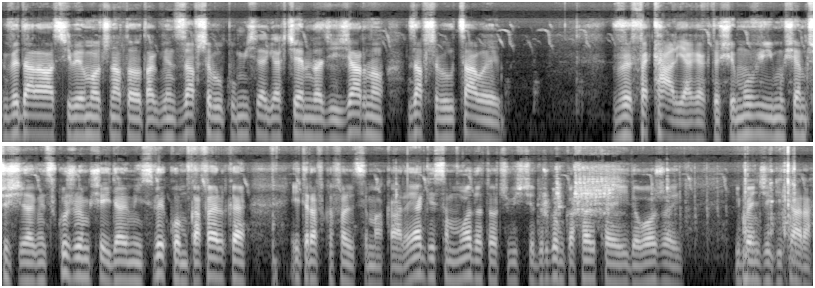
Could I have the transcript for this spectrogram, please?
wydalała z siebie mocz na to, tak więc zawsze był półmisek, jak chciałem dać jej ziarno, zawsze był cały w fekaliach, jak to się mówi i musiałem czyścić, tak więc wkurzyłem się i dałem jej zwykłą kafelkę i teraz w kafelce ma karę. Jak są młode, to oczywiście drugą kafelkę jej dołożę i, i będzie gitara.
